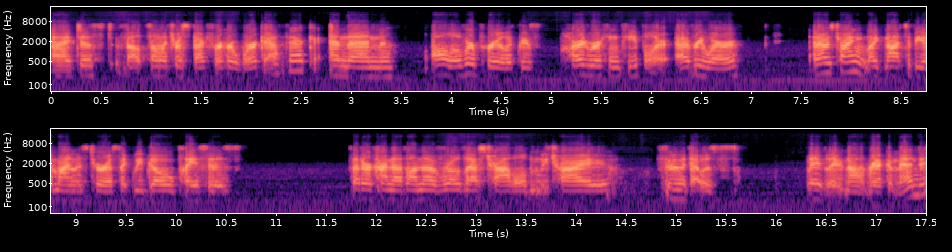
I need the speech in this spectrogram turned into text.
and I just felt so much respect for her work ethic. And then all over Peru, like these hardworking people are everywhere. And I was trying like not to be a mindless tourist. Like we'd go places that are kind of on the road less traveled, and we try food that was maybe not recommended,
